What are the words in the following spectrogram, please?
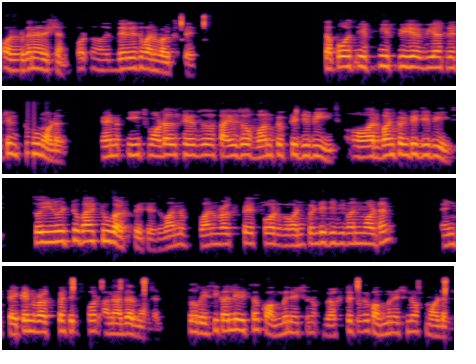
organization, uh, there is one workspace. Suppose if, if we, we are creating two models and each model has a size of 150 GB each or 120 GB each, so you need to buy two workspaces. One one workspace for 120 GB one model, and second workspace is for another model. So basically, it's a combination of workspace is a combination of models.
